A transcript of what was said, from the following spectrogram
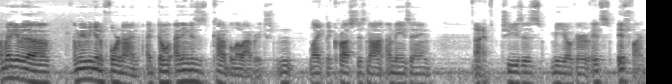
I'm gonna give it a. I'm gonna give it a four nine. I don't. I think this is kind of below average. Like the crust is not amazing. All right. Cheese is mediocre. It's it's fine.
